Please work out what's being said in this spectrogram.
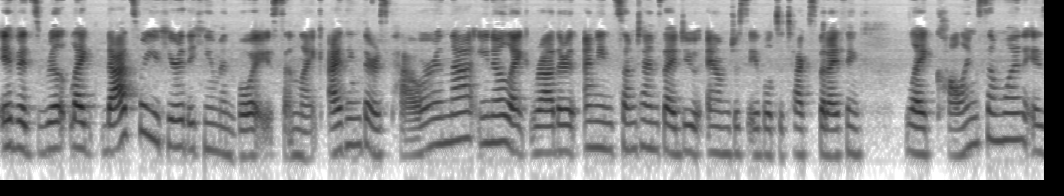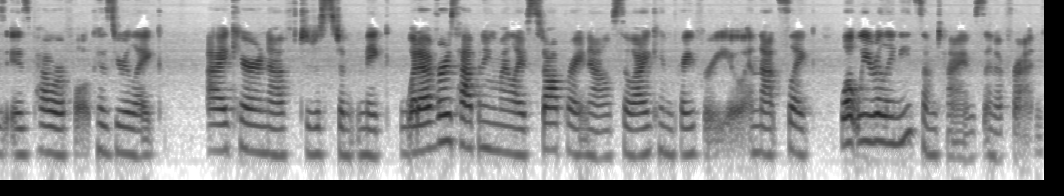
if it's real like that's where you hear the human voice and like I think there's power in that, you know, like rather I mean sometimes I do am just able to text, but I think like calling someone is is powerful because you're like I care enough to just to make whatever is happening in my life stop right now so I can pray for you. And that's like what we really need sometimes in a friend.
